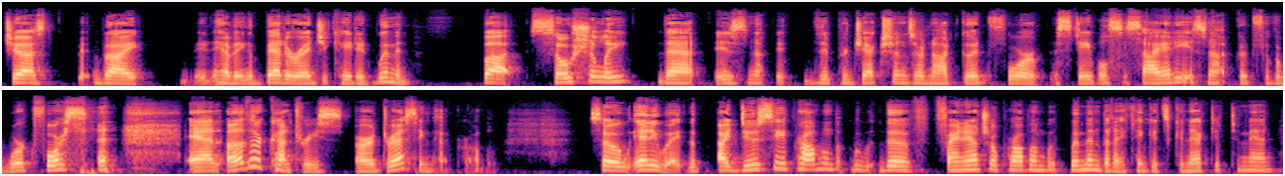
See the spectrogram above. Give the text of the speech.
just by eh, having a better educated women. But socially, that is not, the projections are not good for a stable society. It's not good for the workforce. and other countries are addressing that problem. So, anyway, the, I do see a problem, the financial problem with women, but I think it's connected to men.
